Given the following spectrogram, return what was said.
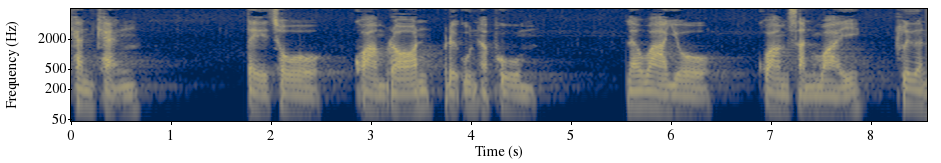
แข็งแข็ง เตโช ความร้อนหรืออุณหภูมิ และวาโย ความสั่นไหว เคลื่อน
